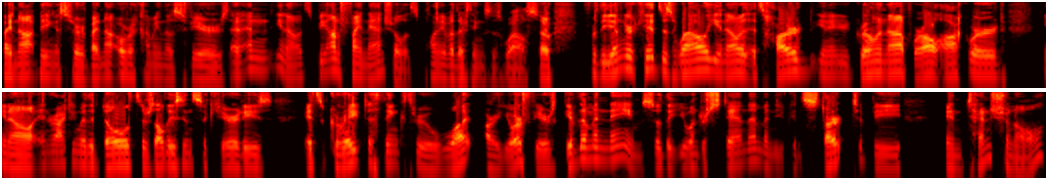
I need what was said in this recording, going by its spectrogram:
by not being assertive, by not overcoming those fears. And and you know, it's beyond financial. It's plenty of other things as well. So for the younger kids as well, you know, it's hard, you know, you're growing up, we're all awkward, you know, interacting with adults, there's all these insecurities. It's great to think through what are your fears, give them a name so that you understand them and you can start to be intentional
